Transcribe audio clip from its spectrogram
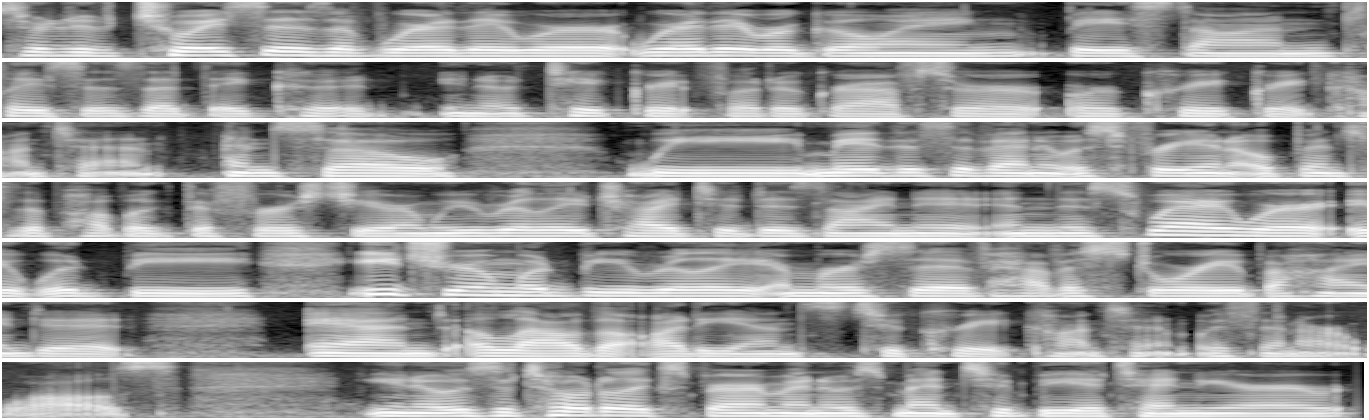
sort of choices of where they were where they were going based on places that they could you know take great photographs or, or create great content. And so we made this event. It was free and open to the public the first year and we really tried to design it in this way where it would be each room would be really immersive have a story behind it and allow the audience to create content within our walls. You know it was a total experiment. It was meant to be a 10 year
